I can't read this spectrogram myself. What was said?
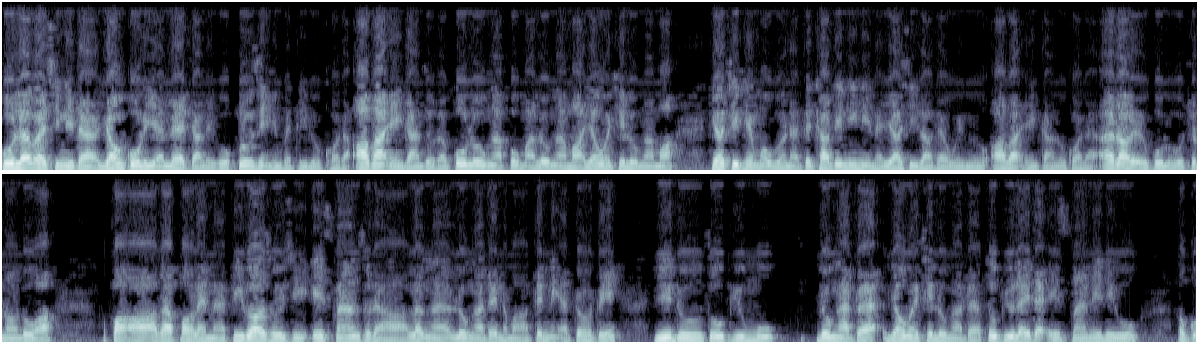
ကိုလက်ဝယ်ရှိနေတဲ့ရောင်းကိုလေးရဲ့လဲကြံလေးကို closing inventory လို့ခေါ်တာ other income ဆိုတော့ကိုလုံးငါပုံမှန်လုပ်ငန်းမှာအရောင်းဝယ်ချေလုပ်ငန်းမှာရရှိခြင်းမဟုတ်ဘူးနဲ့တခြားတင်းနည်းနေနဲ့ရရှိလာတဲ့ဝင်ငွေကို other income လို့ခေါ်တယ်အဲ့ဒါလေးကိုကိုလို့ကျွန်တော်တို့ကအပါအားသာပေါင်းလိုက်မယ်ပြီးတော့ဆိုရှင် expand ဆိုတာလုပ်ငန်းလုပ်ငန်းတဲ့မှာတစ်နှစ်အတော်တွင်ရေဒိုသိုးပြုမှု လုပ်ငန်းအတွက်ရောင်းဝယ်ခြင်းလုပ်ငန်းအတွက်သိုးပြုလိုက်တဲ့ expand လေးတွေကိုအခု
